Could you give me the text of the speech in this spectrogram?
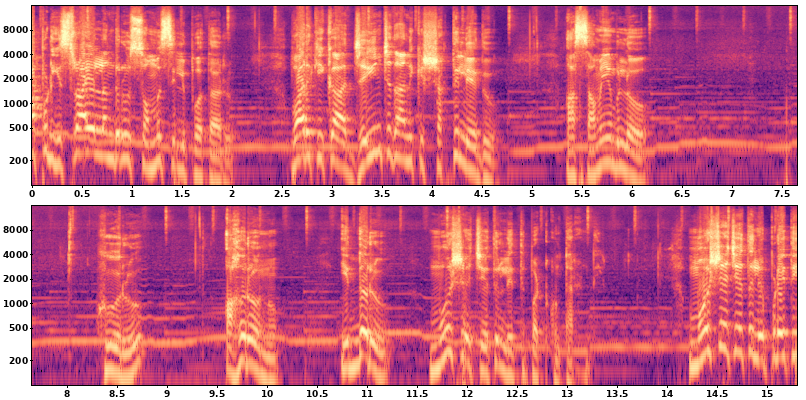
అప్పుడు ఇస్రాయల్ అందరూ సొమ్మసిల్లిపోతారు. వారికి ఇక జయించడానికి శక్తి లేదు. ఆ సమయంలో హూరు అహరోను ఇద్దరు మోషే చేతులు ఎత్తి పట్టుకుంటారండి. మోషే చేతులు ఎప్పుడైతే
